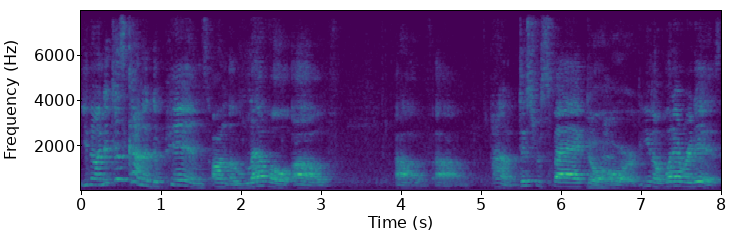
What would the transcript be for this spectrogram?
you know, and it just kind of depends on the level of of um, I don't know disrespect or, Mhm. or you know whatever it is.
